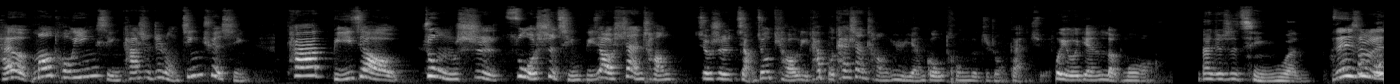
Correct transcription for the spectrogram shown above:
还有猫头鹰型，它是这种精确型，它比较重视做事情，比较擅长就是讲究条理，它不太擅长语言沟通的这种感觉，会有一点冷漠。那就是晴雯，这是不是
